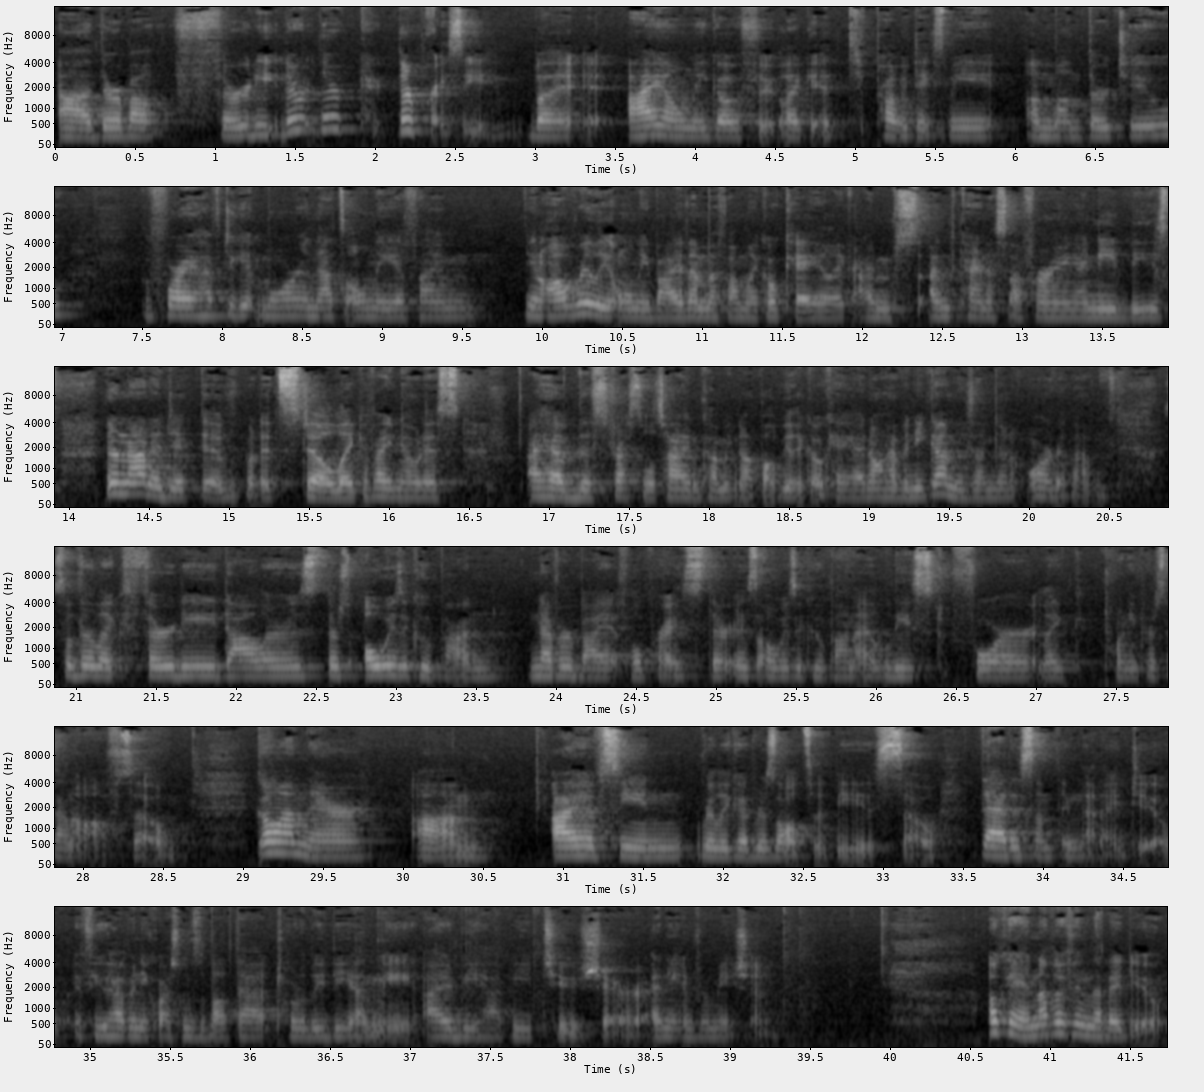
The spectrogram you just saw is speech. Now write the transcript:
Uh, they're about 30 they're they're they're pricey but i only go through like it probably takes me a month or two before i have to get more and that's only if i'm you know i'll really only buy them if i'm like okay like i'm i'm kind of suffering i need these they're not addictive but it's still like if i notice I have this stressful time coming up, I'll be like, okay, I don't have any gummies, I'm gonna order them. So they're like $30. There's always a coupon. Never buy it full price. There is always a coupon, at least for like 20% off. So go on there. Um, I have seen really good results with these, so that is something that I do. If you have any questions about that, totally DM me. I'd be happy to share any information. Okay, another thing that I do.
